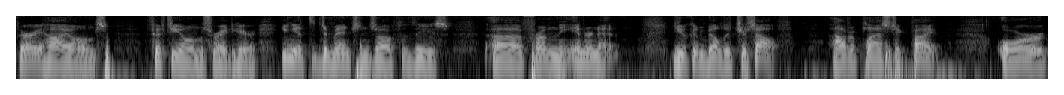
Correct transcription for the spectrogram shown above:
very high ohms, 50 ohms right here. You can get the dimensions off of these uh, from the internet. You can build it yourself out of plastic pipe or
